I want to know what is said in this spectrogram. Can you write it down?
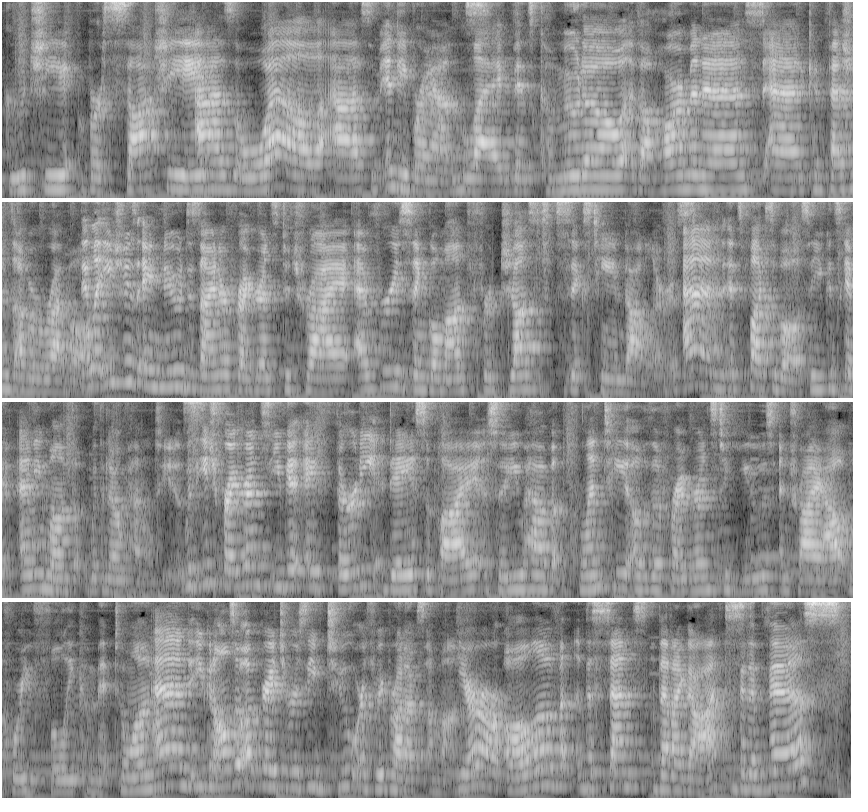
Gucci, Versace, as well as some indie brands like Vince Camuto, The Harmonist, and Confessions of a Rebel. They let you choose a new designer fragrance to try every single month for just $16. And it's flexible, so you can skip any month with no penalties. With each fragrance, you get a 30 day supply, so you have plenty of the fragrance to use and try out before you fully commit to one. And you can also upgrade to receive two or three products a month. Here are all of the scents that I got. A bit of this,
